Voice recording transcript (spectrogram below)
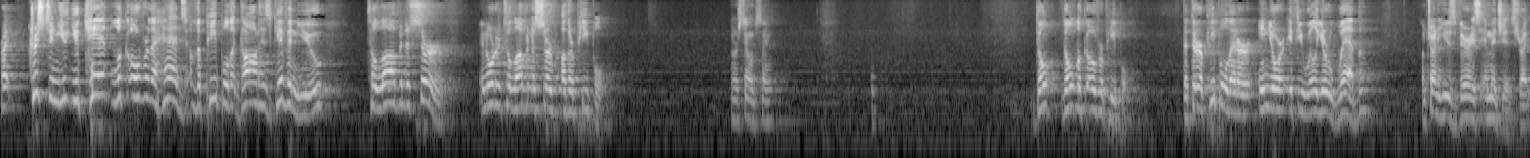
Right? Christian, you, you can't look over the heads of the people that God has given you to love and to serve in order to love and to serve other people. You understand what I'm saying? Don't, don't look over people. That there are people that are in your, if you will, your web. I'm trying to use various images, right?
